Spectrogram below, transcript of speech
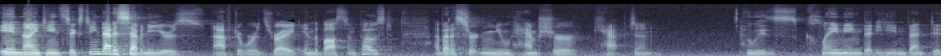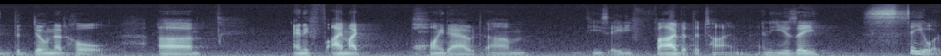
in 1916, that is 70 years afterwards, right, in the Boston Post, about a certain New Hampshire captain who is claiming that he invented the donut hole. Um, and if I might point out, um, he's 85 at the time, and he is a sailor.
